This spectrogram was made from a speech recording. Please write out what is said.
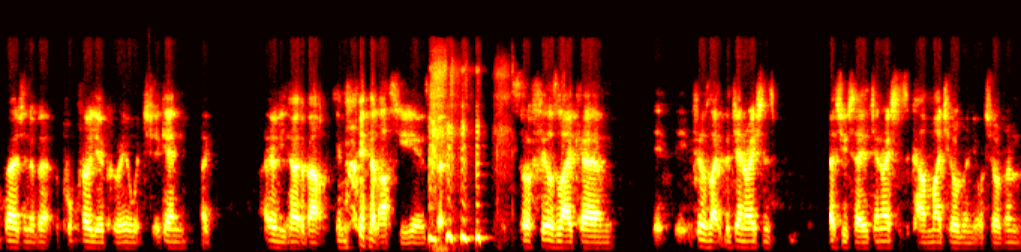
version of a, a, portfolio career, which again I, I only heard about in, in the last few years, but it sort of feels like um, it, it feels like the generations, as you say, the generations to come, my children, your children,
